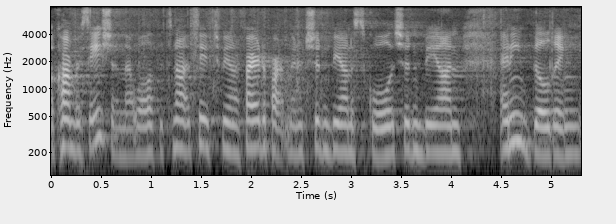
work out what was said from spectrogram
a conversation that, well, if it's not safe to be on a fire department, it shouldn't be on a school, it shouldn't be on any building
